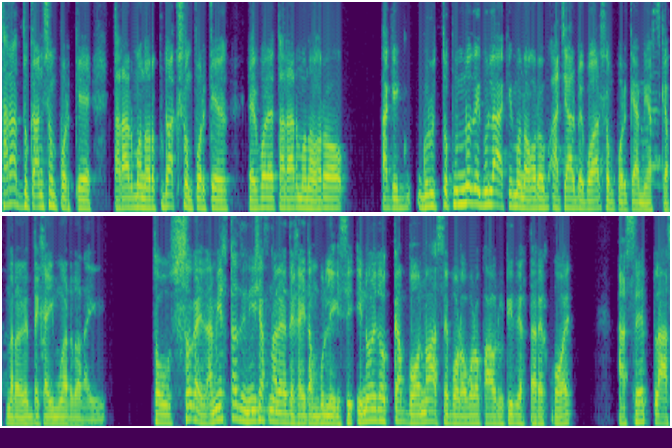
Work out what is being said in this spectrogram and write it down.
তারার দোকান সম্পর্কে তারার মনোহর প্রোডাক্ট সম্পর্কে এরপরে তারার মনোহর আগে গুরুত্বপূর্ণ যেগুলা আগে মনোহর আচার ব্যবহার সম্পর্কে আমি আজকে আপনারা দেখাই আর দাঁড়াই তো সো আমি একটা জিনিস আপনারা দেখাইতাম বলে গেছি ইনই দক্কা বন আছে, বড় বড় পাউরুটির একটারে কয়। আছে প্লাস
